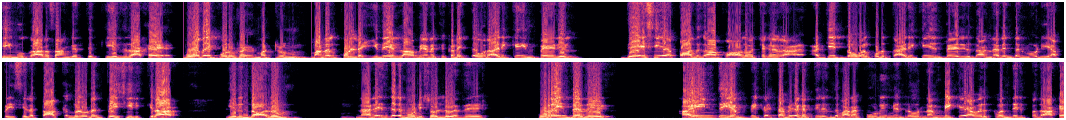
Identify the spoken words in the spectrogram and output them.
திமுக அரசாங்கத்திற்கு எதிராக போதைப் பொருள்கள் மற்றும் மணல் கொள்ளை இதையெல்லாம் எனக்கு கிடைத்த ஒரு அறிக்கையின் பெயரில் தேசிய பாதுகாப்பு ஆலோசகர் அஜித் தோவல் கொடுத்த அறிக்கையின் பெயரில் தான் நரேந்திர மோடி அப்படி சில தாக்கங்களுடன் பேசியிருக்கிறார் இருந்தாலும். நரேந்திர மோடி சொல்லுவது குறைந்தது ஐந்து எம்பிக்கள் தமிழகத்திலிருந்து வரக்கூடும் என்ற ஒரு நம்பிக்கை அவருக்கு வந்திருப்பதாக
